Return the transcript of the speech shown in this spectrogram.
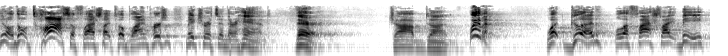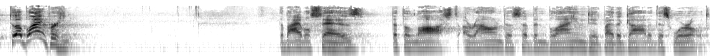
you know, don't toss a flashlight to a blind person, make sure it's in their hand. There. Job done. Wait a minute. What good will a flashlight be to a blind person? The Bible says that the lost around us have been blinded by the God of this world.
